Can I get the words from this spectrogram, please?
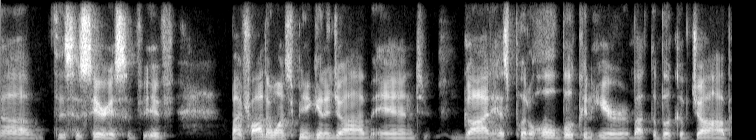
uh, this is serious. If, if, my father wants me to get a job and God has put a whole book in here about the book of Job,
